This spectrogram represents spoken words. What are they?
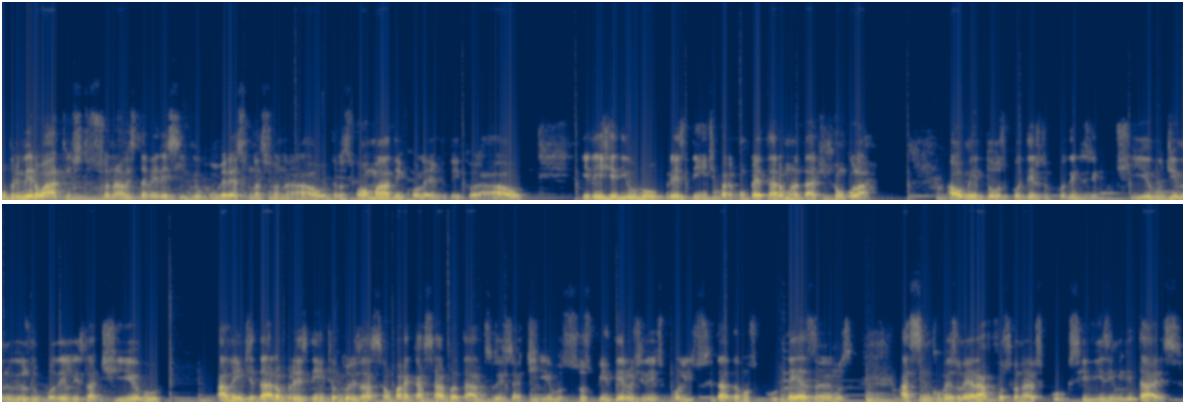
O primeiro ato institucional estabelecia que o Congresso Nacional, transformado em colégio eleitoral, elegeria o novo presidente para completar o mandato de João Goulart. Aumentou os poderes do Poder Executivo, diminuiu os do Poder Legislativo, além de dar ao presidente autorização para caçar mandatos legislativos, suspender os direitos políticos cidadãos por 10 anos, assim como exonerar funcionários públicos civis e militares.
